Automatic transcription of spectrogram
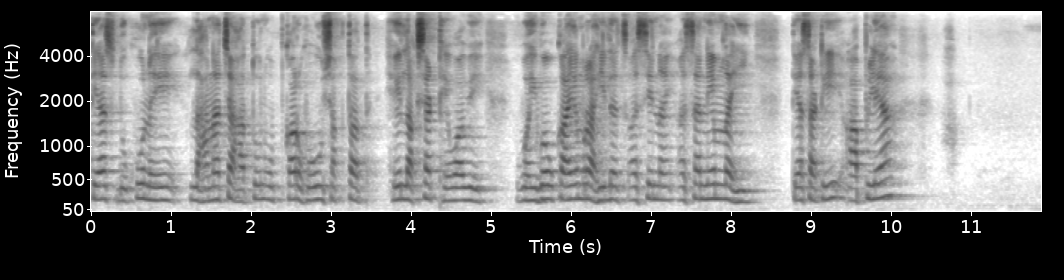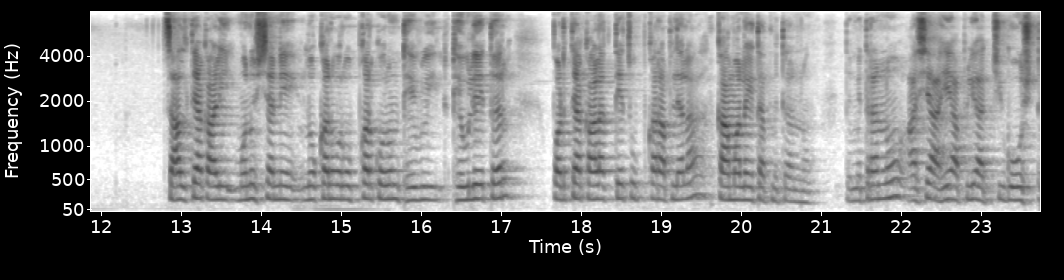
त्यास दुखवू नये लहानाच्या हातून उपकार होऊ शकतात हे लक्षात ठेवावे. वैभव कायम राहीलच असे नाही असा नेम नाही. त्यासाठी आपल्या चालत्या काळी मनुष्याने लोकांवर उपकार करून ठेवी ठेवले तर पडत्या काळात तेच उपकार आपल्याला कामाला येतात मित्रांनो. तर मित्रांनो अशी आहे आपली आजची गोष्ट.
